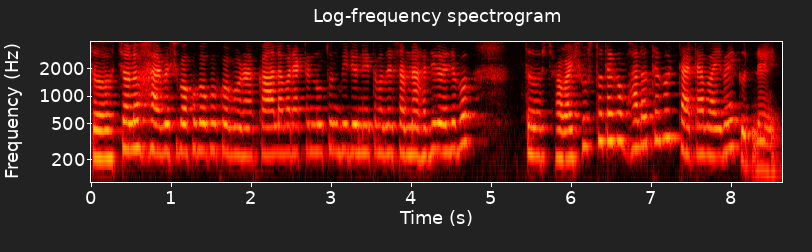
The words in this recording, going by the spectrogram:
তো চলো আর বেশি বকো বকো করব না। কাল আবার একটা নতুন ভিডিও নিয়ে তোমাদের সামনে হাজির হয়ে যাব। তো সবাই সুস্থ থেকো, ভালো থেকো। Tata bye bye good night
